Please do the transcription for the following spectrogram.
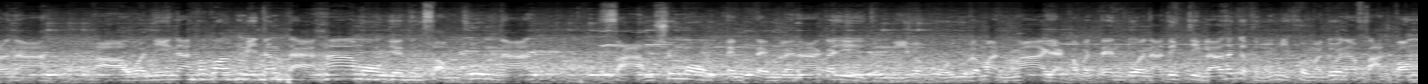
แล้วนะวันนี้นะเขาก็มีตั้งแต่ 5 โมงเย็นถึง 2 ทุ่มนะ 3 ชั่วโมงเต็มๆเลยนะ ก็ยืนอยู่ตรงนี้แบบโอ้อยู่ล้วมันมากอยากเข้าไปเต้นด้วยนะ จริงๆ แล้วถ้าเกิดสมมติมีคนมาด้วยนะฝากกล้อง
